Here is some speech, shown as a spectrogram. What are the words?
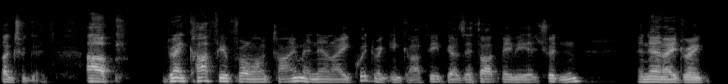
Bugs are good. Uh, drank coffee for a long time and then I quit drinking coffee because I thought maybe it shouldn't. And then I drank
